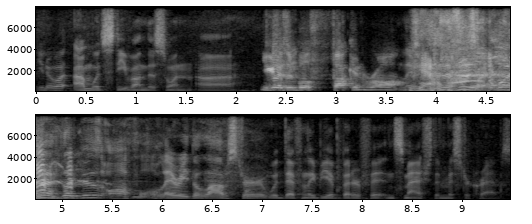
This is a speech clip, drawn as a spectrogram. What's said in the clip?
You know what? I'm with Steve on this one. Uh, You guys are both fucking wrong. Yeah, this is like this is awful. Larry the Lobster would definitely be a better fit in Smash than Mr. Krabs.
